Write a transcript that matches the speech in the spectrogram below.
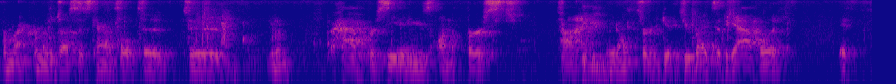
Vermont Criminal Justice Council to, to, you know, have proceedings on the first time. We don't sort of give two bites at the apple if, if,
